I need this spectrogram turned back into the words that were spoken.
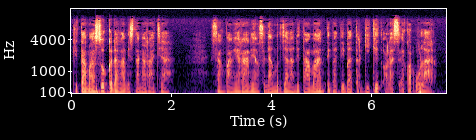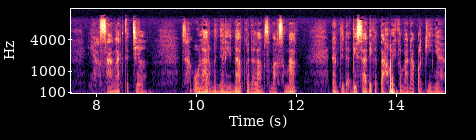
Kita masuk ke dalam istana raja. Sang pangeran yang sedang berjalan di taman tiba-tiba tergigit oleh seekor ular yang sangat kecil. Sang ular menyelinap ke dalam semak-semak dan tidak bisa diketahui ke mana perginya.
